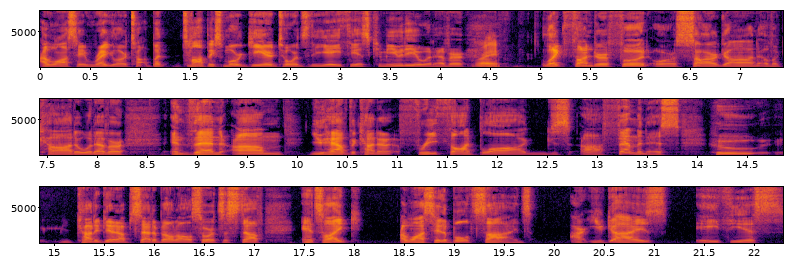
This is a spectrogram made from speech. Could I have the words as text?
I want to say regular to- but topics more geared towards the atheist community or whatever. Right. Like Thunderfoot or Sargon of Akkad or whatever. And then um, you have the kind of free thought blogs, uh, feminists who kind of get upset about all sorts of stuff. And it's like, I want to say to both sides, aren't you guys atheists?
